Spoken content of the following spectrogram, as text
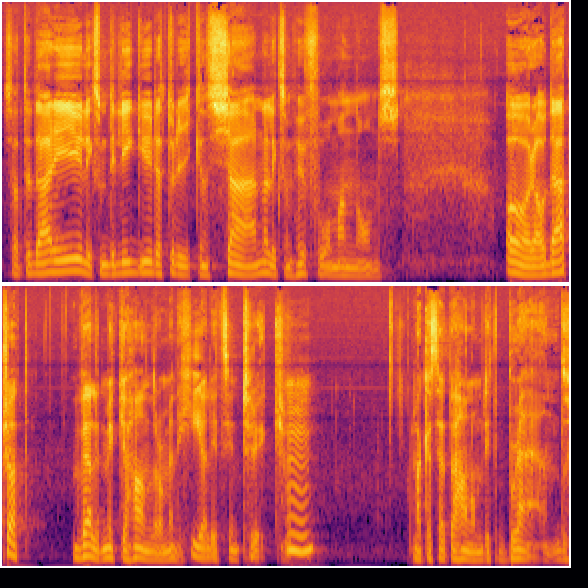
Så att det där är ju liksom, det ligger ju i retorikens kärna, liksom, hur får man någons öra. Och där tror jag att väldigt mycket handlar om en helhetsintryck. Man kan säga att det handlar om ditt brand,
